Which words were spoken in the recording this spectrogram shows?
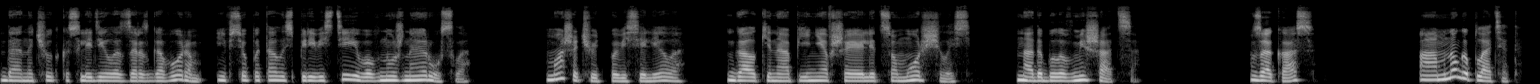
Дана чутко следила за разговором и все пыталась перевести его в нужное русло. Маша чуть повеселела, Галкина опьяневшее лицо морщилось, надо было вмешаться. Заказ. А много платят?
